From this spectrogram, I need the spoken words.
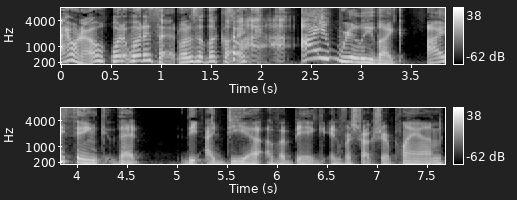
I don't know. What what is it? What does it look like? So I, I really like. I think that the idea of a big infrastructure plan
